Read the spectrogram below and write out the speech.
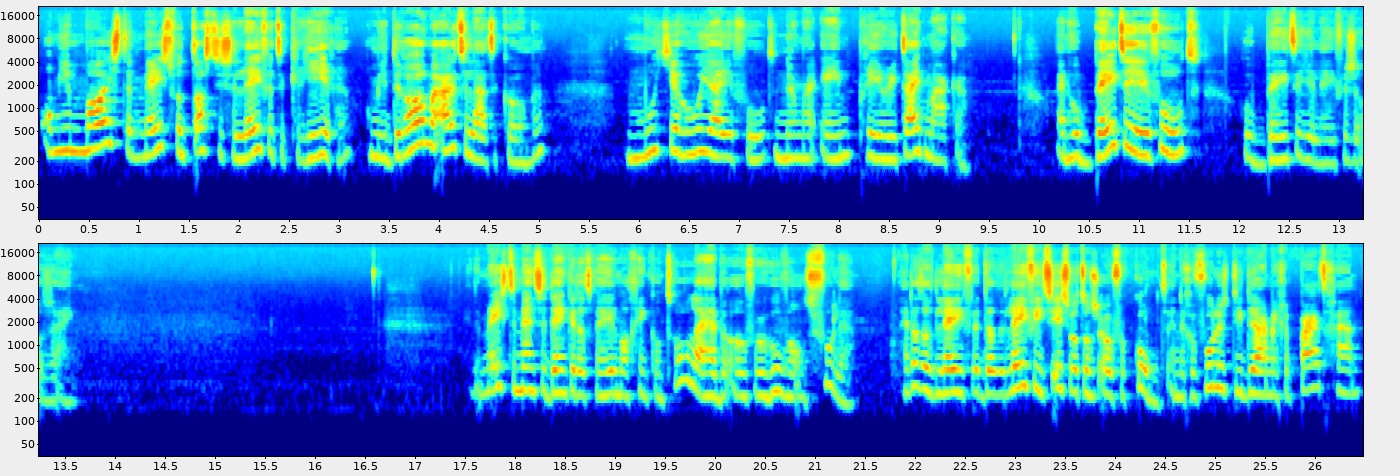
om je mooiste, meest fantastische leven te creëren, om je dromen uit te laten komen, moet je hoe jij je voelt nummer 1 prioriteit maken. En hoe beter je je voelt, hoe beter je leven zal zijn. De meeste mensen denken dat we helemaal geen controle hebben over hoe we ons voelen. dat, het leven, dat het leven iets is wat ons overkomt en de gevoelens die daarmee gepaard gaan,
